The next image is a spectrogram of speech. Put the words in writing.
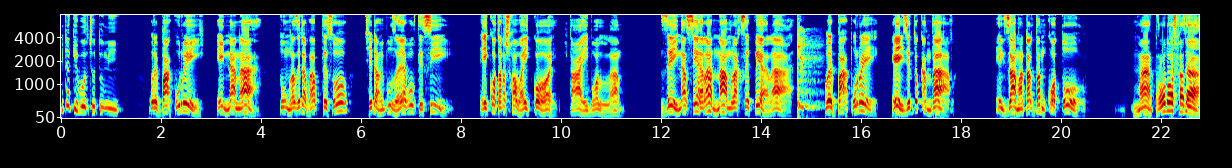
এটা কি বলছো তুমি? ওরে বাপুর রে এই না না তোমরা যেটা ভাবতেছো সেটা আমি বুঝাইয়া বলতেছি। এই কথাটা সবাই কয়, তাই বললাম। যেই না চেহারা, নাম রাখছে পেয়ারা। ওরে বাপরে এই যে দোকানদার, এই জামাটার দাম কত? মাত্র দশ হাজার।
